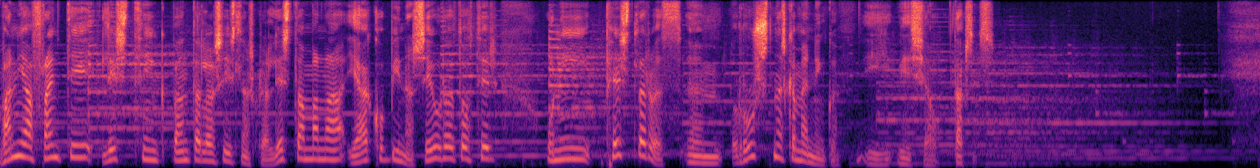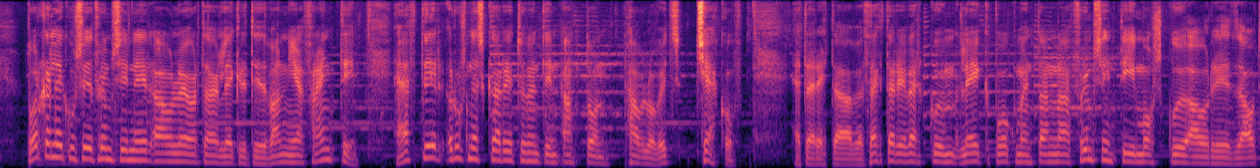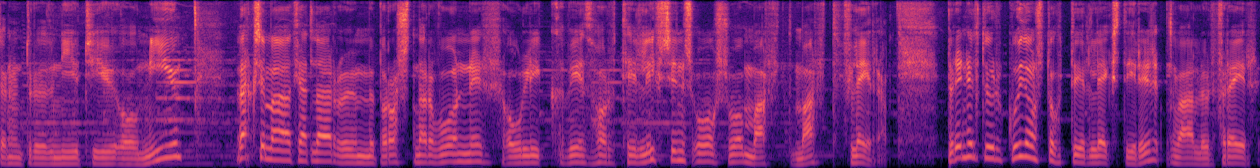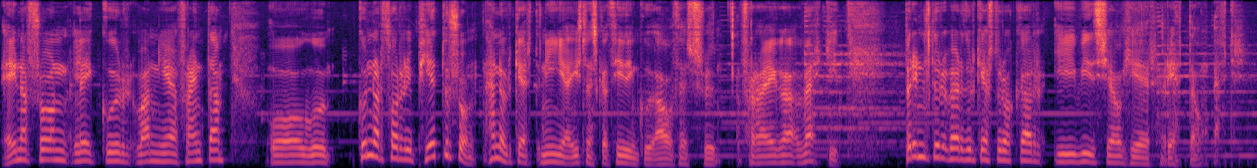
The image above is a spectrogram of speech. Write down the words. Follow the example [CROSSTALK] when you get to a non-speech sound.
Vanja frændi listþing bandalags íslenskra listamanna Jakobína Sigurðardóttir og ný pistlaröð um rúsneska menningu í Víðsjá dagsins. Borgarleikúsið frumsýnir á lögardagleikritið Vanja frændi eftir rúsneska reytuvendin Anton Pavlovits Tjekov. Þetta er eitt af þekktari verkum leikbókmentanna frumsýndi í Moskvu árið 1899 Verk sem að fjallar um brostnar vonir, ólík viðhorf til lífsins og svo margt, margt fleira. Brynhildur Guðjónsdóttir leikstýrir, Valur Freyr Einarsson leikur Vanja Frænda og Gunnar Þorri Pétursson, hann hefur gert nýja íslenska þýðingu á þessu fræga verki. Brynhildur verður gestur okkar í Víðsjá hér rétt á eftir.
